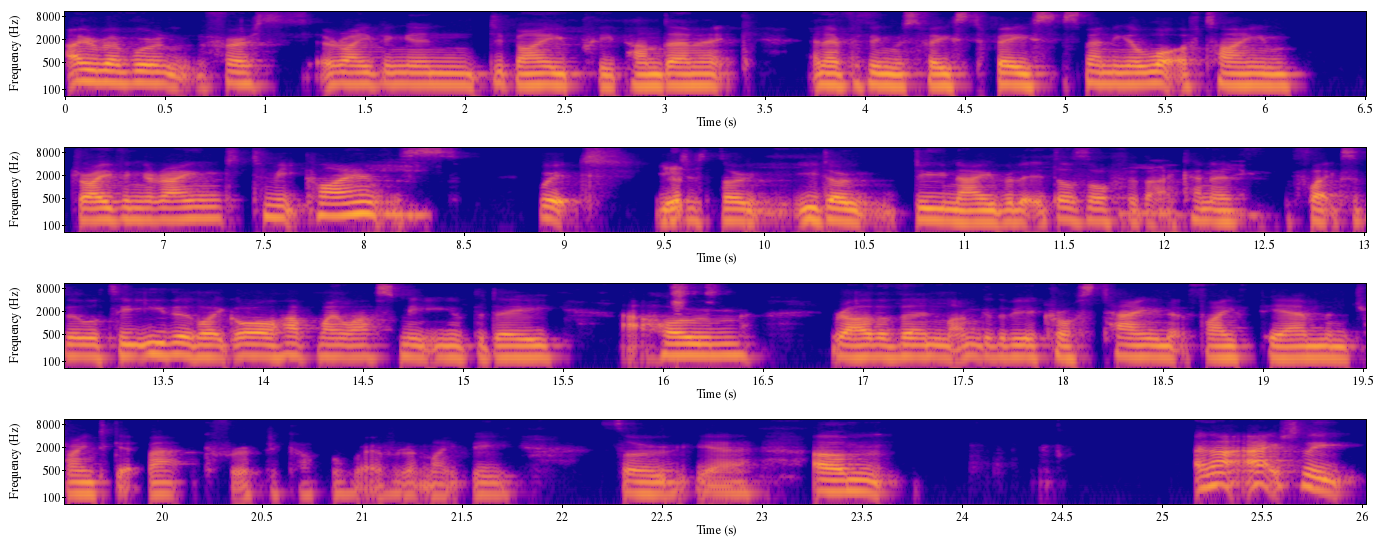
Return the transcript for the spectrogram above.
I remember when first arriving in Dubai pre-pandemic and everything was face to face, spending a lot of time driving around to meet clients, which you Yeah. just don't you don't do now, but it does offer that kind of flexibility. Either like, oh, I'll have my last meeting of the day at home rather than I'm going to be across town at 5 p.m. and trying to get back for a pickup or whatever it might be. So yeah. Um, and I actually,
